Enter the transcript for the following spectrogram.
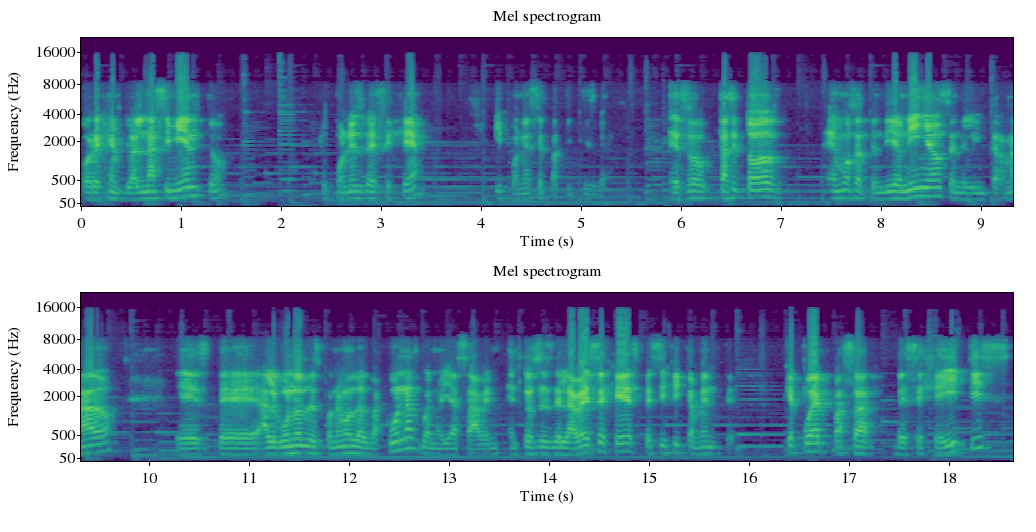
Por ejemplo, al nacimiento, tú pones BCG y pones hepatitis B. Eso casi todos hemos atendido niños en el internado. Este, algunos les ponemos las vacunas, bueno, ya saben. Entonces, de la BCG específicamente, ¿qué puede pasar? BCGitis,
